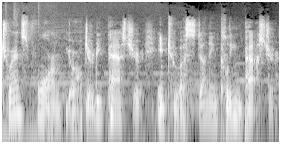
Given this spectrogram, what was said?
Transform your dirty pasture into a stunning clean pasture.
